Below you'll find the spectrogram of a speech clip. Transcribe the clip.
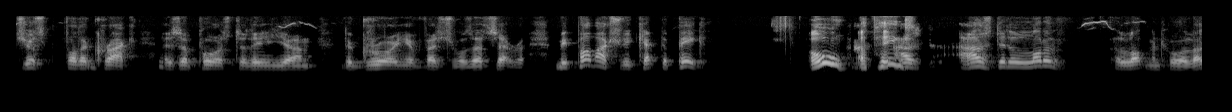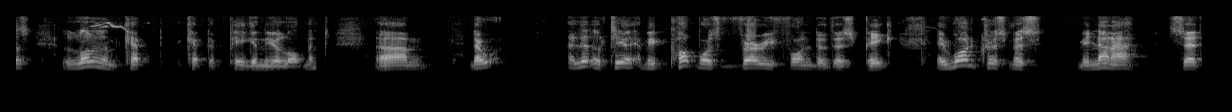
just for the crack, as opposed to the um, the growing of vegetables, etc. My pop actually kept a pig. Oh, a pig. As, as did a lot of allotment holders. A lot of them kept kept a pig in the allotment. Um, now, a little tale. My pop was very fond of this pig. And one Christmas, my nana said,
